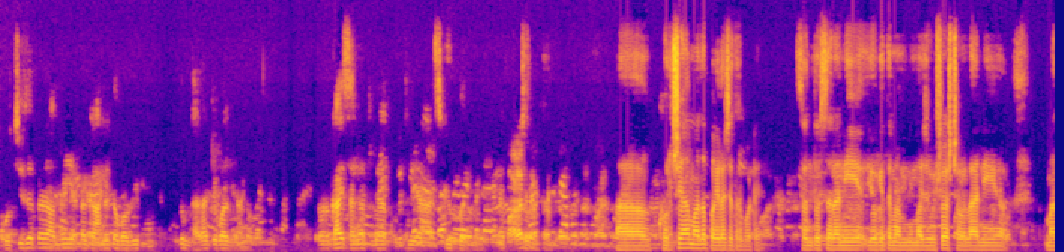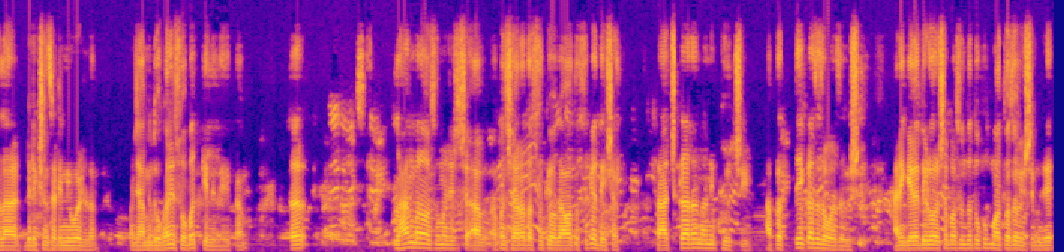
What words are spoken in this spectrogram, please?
खुर्चीचं तर आम्ही आता गाणी तर बघितली एकदम धडाकेबाज गाणी तर काय सांगा खुर्ची स्क्रिप्ट खुर्ची हा माझा पहिला चित्रपट आहे. संतोष सरांनी योगिता मॅमनी माझा विश्वास ठेवला आणि मला डिरेक्शनसाठी निवडलं. म्हणजे आम्ही दोघांनी सोबत केलेलं आहे काम. तर लहानपणापासून म्हणजे आपण शहरात असो किंवा गावात असो किंवा देशात राजकारण आणि खुर्ची हा प्रत्येकाचा जवळचा विषय. आणि गेल्या दीड वर्षापासून तर तो खूप महत्त्वाचा विषय. म्हणजे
